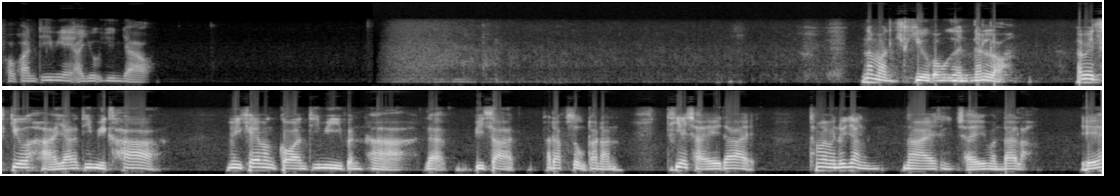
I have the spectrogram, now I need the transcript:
เผ่าพันธุ์ที่มีอายุยืนยาวนั่นมันสกิลประเมินนั่นเหรอมันเป็นสกิลหายากที่มีค่า มีแค่มังกรที่มีปัญหาและปีศาจระดับสูงเท่านั้น ที่จะใช้ได้ทำไมมนุษย์อย่างนายถึงใช้มันได้ล่ะ เอ๊ะ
